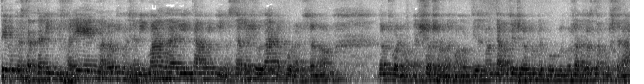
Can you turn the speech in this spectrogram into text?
té un estat d'ànim diferent, la veus més animada i tal, i l'estàs ajudant a curar-se, no? Doncs, bueno, això són les malalties mentals i això és el que hem volgut nosaltres demostrar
